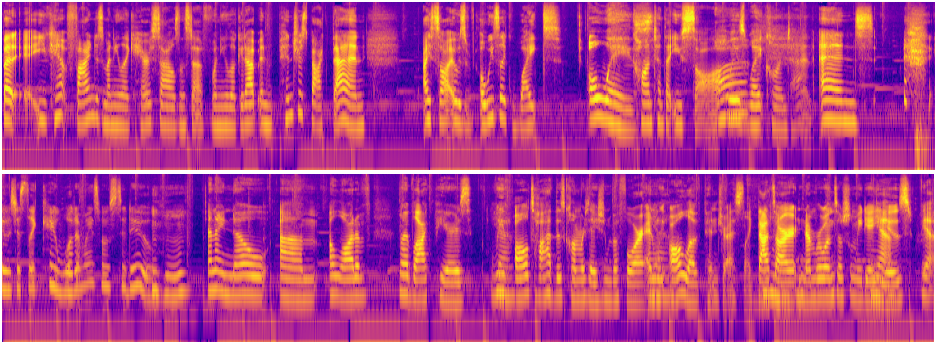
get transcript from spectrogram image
But eh, you can't find as many like hairstyles and stuff when you look it up. And Pinterest back then, I saw it was always like white Always. content that you saw. Always white content. And it was just like, okay, what am I supposed to do? hmm And I know um, a lot of my black peers. We've Yeah. all ta- had this conversation before, and we all love Pinterest. Like that's mm-hmm. our number one social media Yeah. used. Yeah.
